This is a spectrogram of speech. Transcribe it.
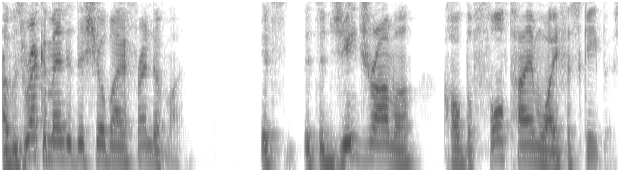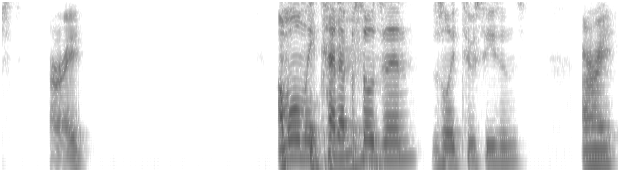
i was recommended this show by a friend of mine. It's it's a j drama called the full-time wife escapist all right? I'm only 10 episodes in. There's only two seasons all right?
